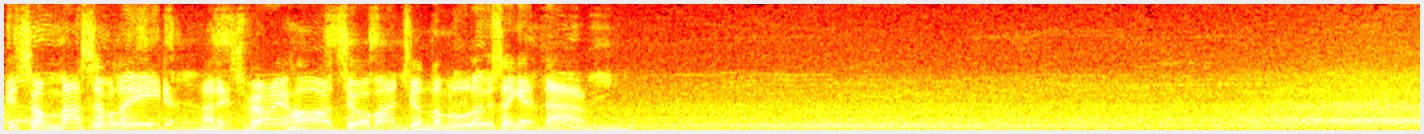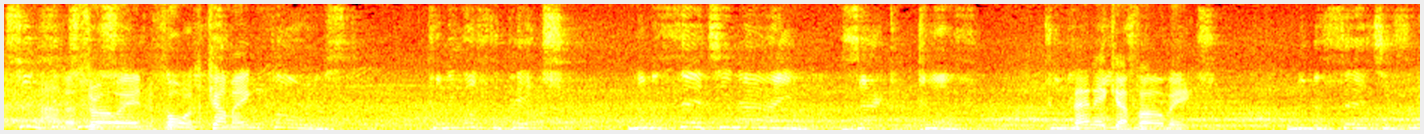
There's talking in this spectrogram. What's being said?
It's a massive lead, and it's very hard to imagine them losing it now. And a throw-in forthcoming. Forest. Coming off the pitch, number 39, Zach Clough. Coming Benik onto the Afobe. pitch, Number 33,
